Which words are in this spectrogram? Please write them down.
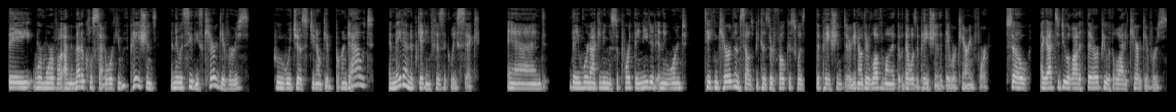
they were more of a, on the medical side working with patients and they would see these caregivers who would just, you know, get burned out and they'd end up getting physically sick. And they were not getting the support they needed and they weren't taking care of themselves because their focus was the patient or, you know, their loved one that, that was a patient that they were caring for. So I got to do a lot of therapy with a lot of caregivers.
